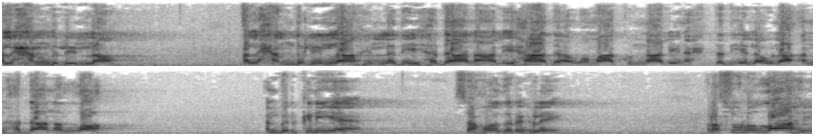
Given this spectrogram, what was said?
الحمد لله الحمد لله الذي هدانا لهذا وما كنا لنهتدي لولا ان هدانا الله அன்பிற்கினிய சகோதரர்களே ரசூலுல்லாஹி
